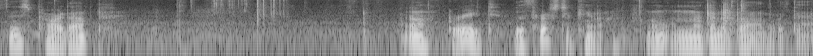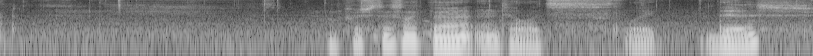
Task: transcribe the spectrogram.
this part up oh great the thruster came out well I'm not gonna bother with that I'll push this like that until it's like this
